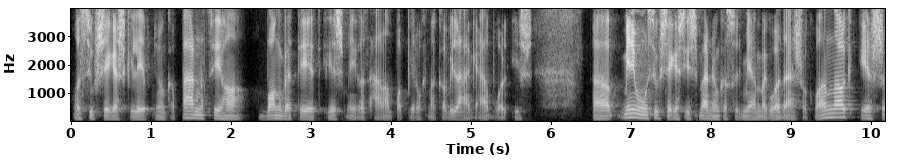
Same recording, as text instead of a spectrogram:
ahhoz szükséges kilépnünk a párnacéha, bankbetét és még az állampapíroknak a világából is. Minimum szükséges ismernünk az, hogy milyen megoldások vannak, és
